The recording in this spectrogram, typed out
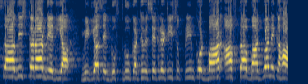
साजिश करार दे दिया। मीडिया से गुफ्तगू करते हुए secretary supreme court bar Aftab Bajwa ने कहा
